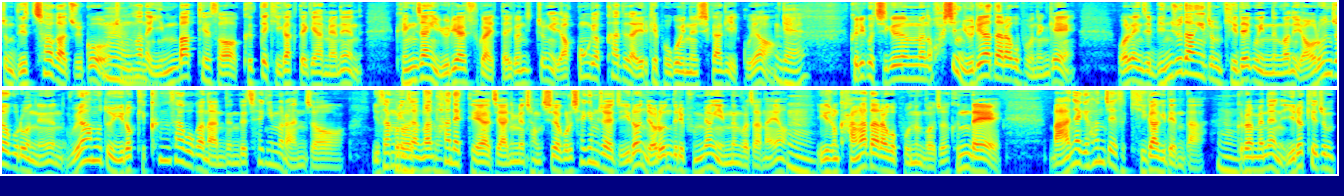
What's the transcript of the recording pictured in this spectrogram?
좀 늦춰가지고 음. 총선에 임박해서 그때 기각되게 하면은 굉장히 유리할 수가 있다. 이건 일종의 역공격 카드다 이렇게 보고 있는 시각이 있고요. 예. 그리고 지금은 훨씬 유리하다라고 보는 게 원래 이제 민주당이 좀 기대고 있는 거는 여론적으로는 왜 아무도 이렇게 큰 사고가 났는데 책임을 안 져. 이상민 그렇죠. 장관 탄핵돼야지 아니면 정치적으로 책임져야지 이런 여론들이 분명히 있는 거잖아요. 음. 이게 좀 강하다라고 보는 거죠. 근데 만약에 헌재에서 기각이 된다. 음. 그러면은 이렇게 좀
